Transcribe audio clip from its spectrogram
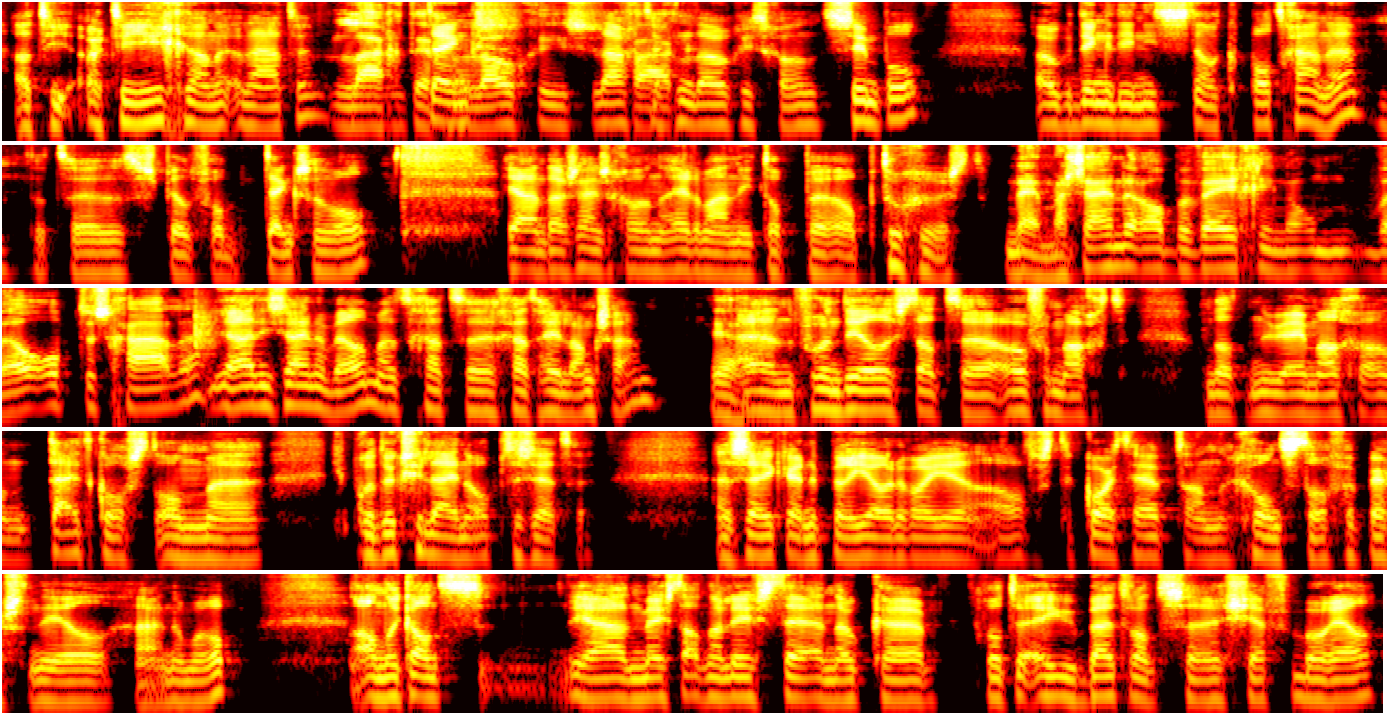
arti- artilleriegranaten. Laag technologisch. Laag vaak. technologisch, gewoon simpel. Ook dingen die niet snel kapot gaan. Hè? Dat, eh, dat speelt bijvoorbeeld tanks een rol. Ja, en daar zijn ze gewoon helemaal niet op, eh, op toegerust. Nee, maar zijn er al bewegingen om wel op te schalen? Ja, die zijn er wel, maar het gaat, gaat heel langzaam. Ja. En voor een deel is dat eh, overmacht, omdat het nu eenmaal gewoon tijd kost om eh, die productielijnen op te zetten. En zeker in de periode waarin je alles tekort hebt aan grondstoffen, personeel, nou, noem maar op. Aan de andere kant, ja, de meeste analisten en ook bijvoorbeeld de EU-buitenlandschef Borrell,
